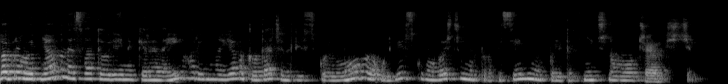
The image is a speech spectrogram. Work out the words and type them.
Доброго дня, мене звати Олійник Ірина Ігорівна, я викладач англійської мови у Львівському вищому професійному політехнічному училищі.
